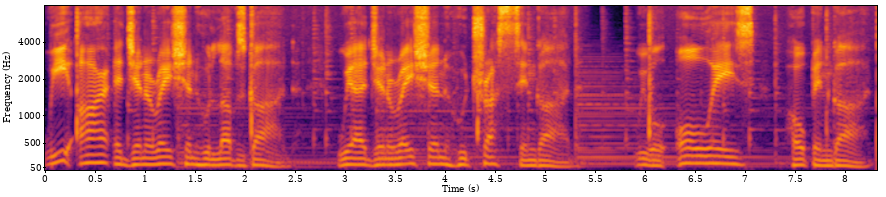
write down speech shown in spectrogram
We are a generation who loves God. We are a generation who trusts in God. We will always hope in God.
